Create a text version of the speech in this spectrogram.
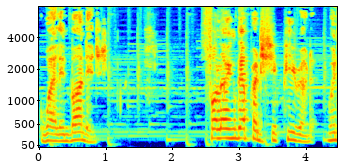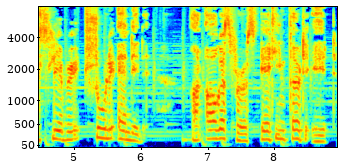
while in bondage. Following the apprenticeship period, when slavery truly ended on August 1, 1838,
